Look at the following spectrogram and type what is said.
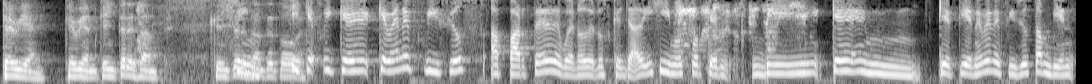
Qué bien, qué bien, qué interesante. Qué interesante todo ¿Y, esto. qué, y qué, qué beneficios, aparte de, bueno, de los que ya dijimos, porque vi que, que tiene beneficios también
